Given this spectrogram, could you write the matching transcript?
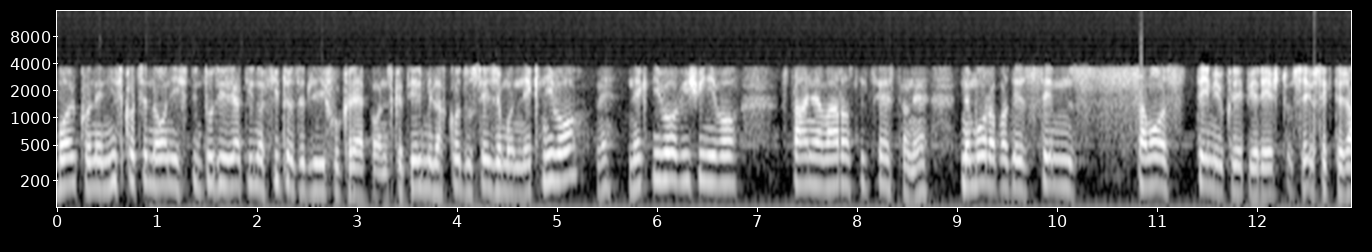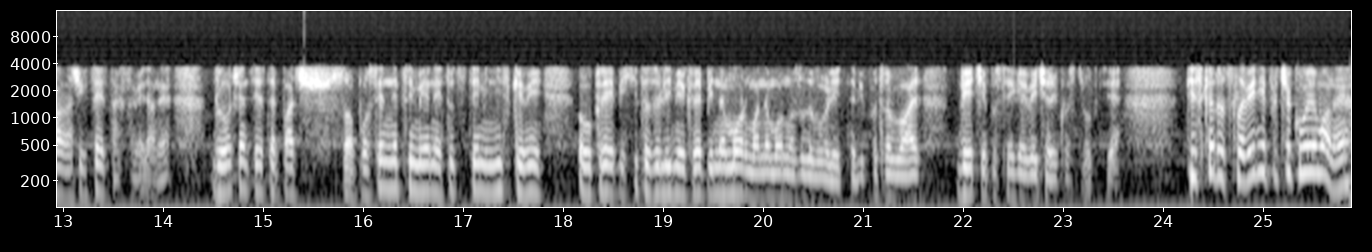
bolj kot ne nizkocenovnih in tudi relativno hitro zedljivih ukrepov, s katerimi lahko dosežemo nek nivo, ne, nek nivo, višji nivo stanja varnosti cesta. Ne, ne moramo pa zdaj s tem samo s temi ukrepi rešiti vse, vseh težav na naših cestah, seveda. Ne. Določene ceste pač so posebno neprimerne, tudi s temi nizkimi ukrepi, hitro zalimi ukrepi ne moramo, ne moramo zadovoljiti, da bi potrebovali večje posege, večje rekonstrukcije. Tisto, kar od Slovenije pričakujemo, ne,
